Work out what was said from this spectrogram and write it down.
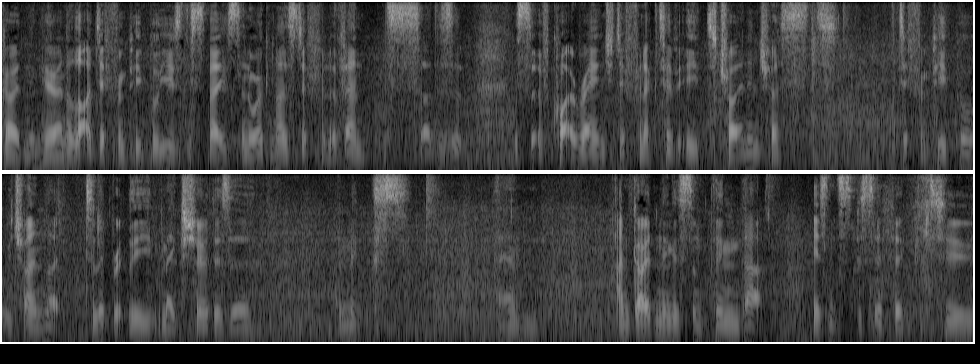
gardening here, and a lot of different people use the space and organise different events. So there's a sort of quite a range of different activity to try and interest different people. We try and like deliberately make sure there's a a mix. Um, and gardening is something that isn't specific to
